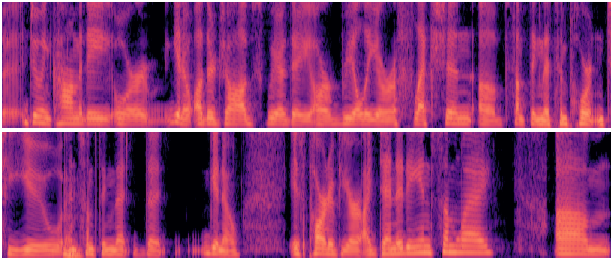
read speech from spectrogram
uh, doing comedy or you know other jobs where they are really a reflection of something that's important to you and something that that you know is part of your identity in some way. Um,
